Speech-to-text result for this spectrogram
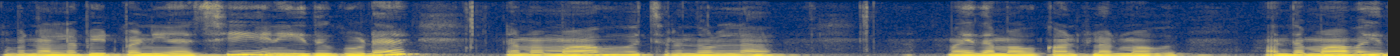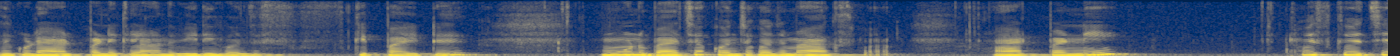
இப்போ நல்லா பீட் பண்ணியாச்சு. இனி இது கூட நம்ம மாவு வச்சுருந்தோம்ல மைதா மாவு கார்ன்ஃப்ளவர் மாவு அந்த மாவை இது கூட ஆட் பண்ணிக்கலாம். அந்த வீடியோ கொஞ்சம் ஸ்கிப் ஆகிட்டு மூணு பேட்சை கொஞ்சம் கொஞ்சமாக ஆக்ஸ் ஆட் பண்ணி விஸ்க் வச்சு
